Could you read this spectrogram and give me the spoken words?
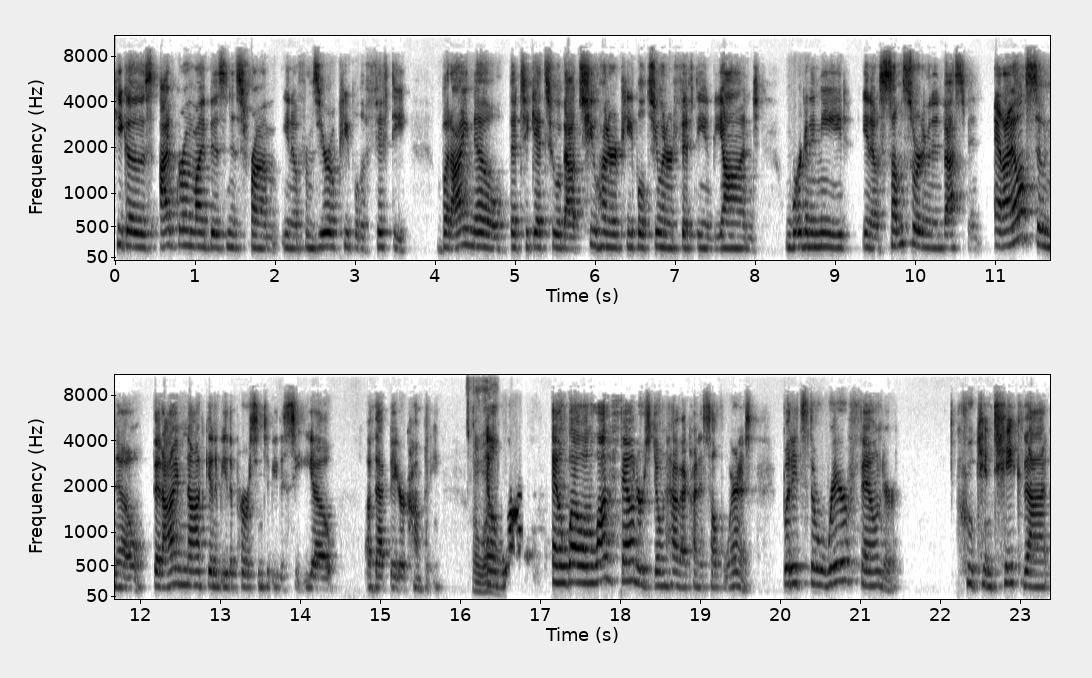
he goes i've grown my business from you know from zero people to 50 but i know that to get to about 200 people 250 and beyond we're going to need you know some sort of an investment and i also know that i'm not going to be the person to be the ceo of that bigger company oh, wow. and, a lot, and well and a lot of founders don't have that kind of self-awareness but it's the rare founder who can take that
